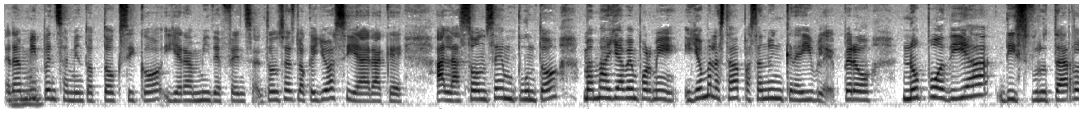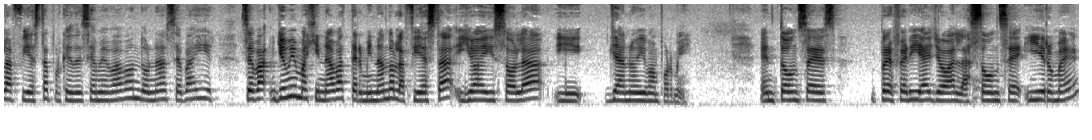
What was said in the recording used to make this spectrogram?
Era mi pensamiento tóxico y era mi defensa. Entonces, lo que yo hacía era que a las 11 en punto, mamá, ya ven por mí. Y yo me la estaba pasando increíble, pero no podía disfrutar la fiesta porque decía, me va a abandonar, se va a ir. Se va. Yo me imaginaba terminando la fiesta y yo ahí sola y ya no iban por mí. Entonces, prefería yo a las 11 irme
